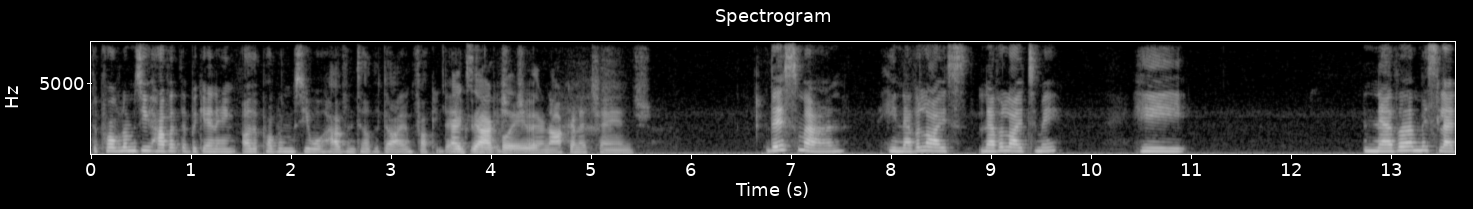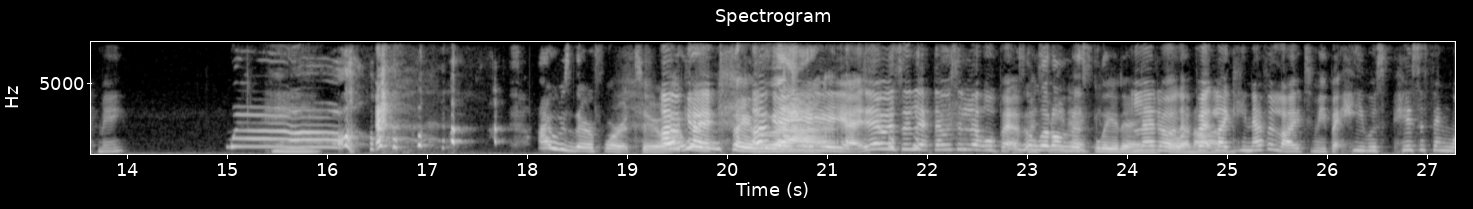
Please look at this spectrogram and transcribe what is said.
The problems you have at the beginning are the problems you will have until the dying fucking day. exactly, they're not going to change. this man he never lied never lied to me he never misled me Well, I was there for it too. okay okay that. yeah yeah yeah there was a li- there was a little bit It was of a little misleading. little but on. like he never lied to me but he was here's the thing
